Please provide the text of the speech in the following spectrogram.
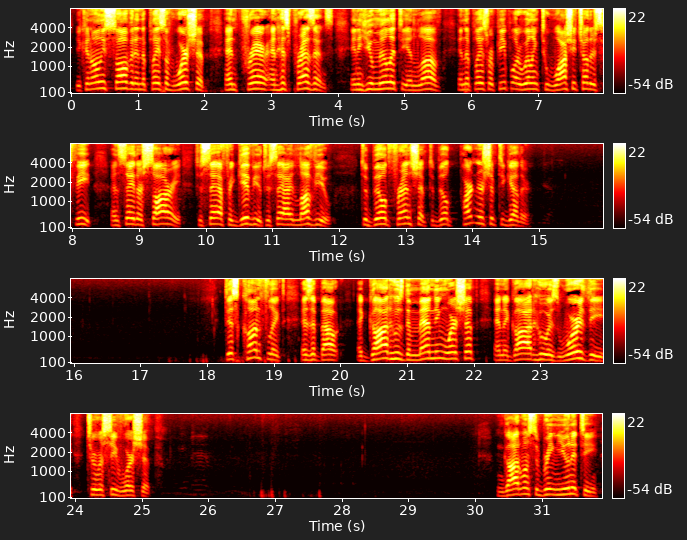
You can only solve it in the place of worship and prayer and His presence, in humility and love, in the place where people are willing to wash each other's feet and say they're sorry, to say I forgive you, to say I love you, to build friendship, to build partnership together. This conflict is about a God who's demanding worship and a God who is worthy to receive worship. And God wants to bring unity.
